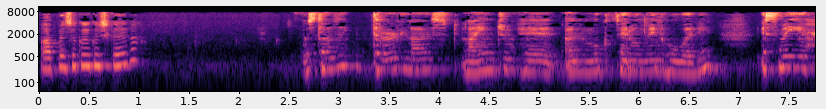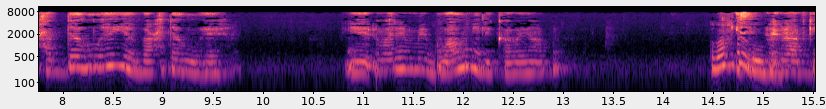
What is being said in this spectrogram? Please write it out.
آپ میں سے کوئی کچھ کہے گا؟ استاد تھرڈ لاسٹ لائن جو ہے المختر منہ ولی اس میں یہ حد ہے یا وحدہ ہے؟ یہ ہمارے میں واؤ نہیں لکھا ہوا یہاں پہ وحدہ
